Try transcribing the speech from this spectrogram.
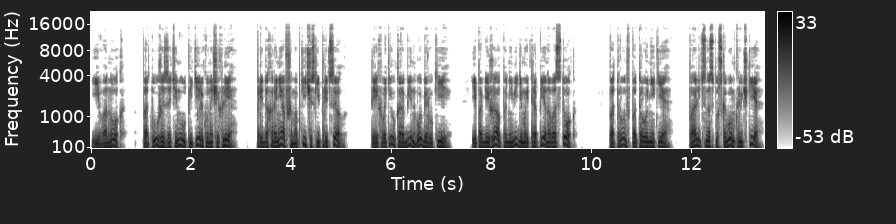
Иванок потуже затянул петельку на чехле, предохранявшем оптический прицел, перехватил карабин в обе руки и побежал по невидимой тропе на восток. Патрон в патроннике, палец на спусковом крючке.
